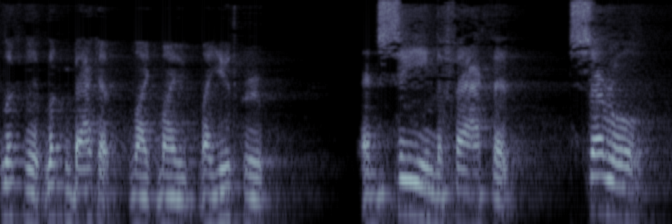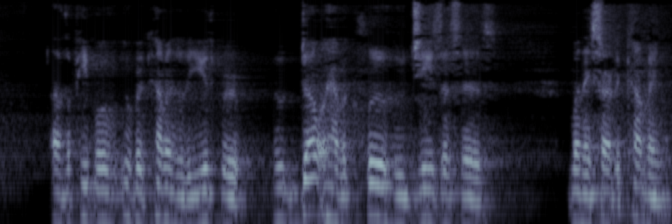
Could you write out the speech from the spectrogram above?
looking at, looking back at like my, my youth group and seeing the fact that several of the people who've been coming to the youth group who don't have a clue who Jesus is when they started coming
